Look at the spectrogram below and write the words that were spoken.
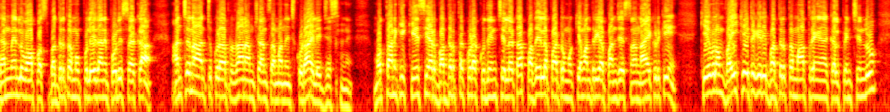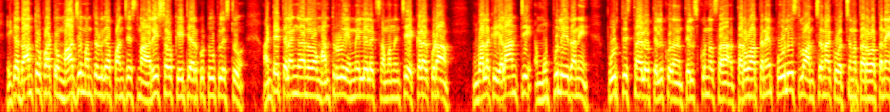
గన్మెన్లు వాపస్. భద్రత ముప్పు లేదని పోలీస్ శాఖ అంచనా అంచు కూడా ప్రధాన అంశానికి సంబంధించి కూడా హైలైట్ చేస్తుంది. మొత్తానికి కేసీఆర్ భద్రత కూడా కుదించిల్లట పదేళ్ళ పాటు ముఖ్యమంత్రిగా పనిచేస్తున్న నాయకుడికి కేవలం వై కేటగిరీ భద్రత మాత్రమే కల్పించిండ్రు ఇక దాంతోపాటు మాజీ మంత్రులుగా పనిచేస్తున్న హరీష్ రావు కేటీఆర్కు టూ ప్లస్ టూ. అంటే తెలంగాణలో మంత్రులు ఎమ్మెల్యేలకు సంబంధించి ఎక్కడ కూడా వాళ్ళకి ఎలాంటి ముప్పు లేదని పూర్తి స్థాయిలో తెలుకు తెలుసుకున్న స- తర్వాతనే పోలీసులు అంచనాకు వచ్చిన తర్వాతనే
